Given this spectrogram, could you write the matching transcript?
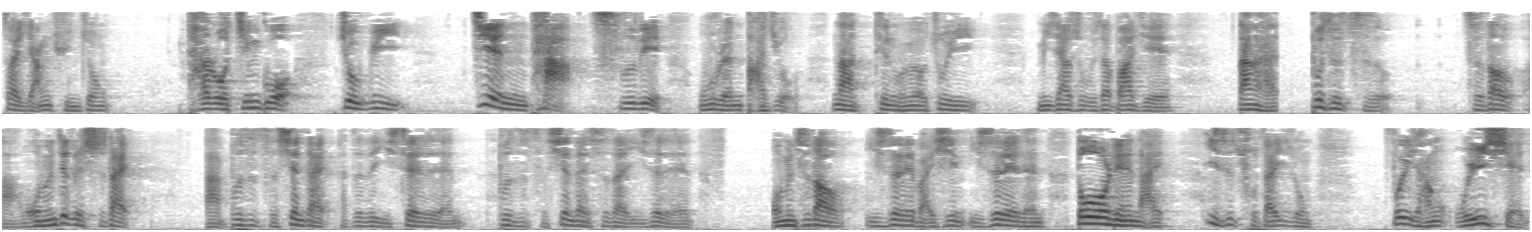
在羊群中。他若经过，就必践踏撕裂，无人搭救。那听众朋友注意，弥迦书五十八节，当然不是指指到啊我们这个时代啊，不是指现在这是以色列人，不是指现在时代以色列人。我们知道以色列百姓、以色列人多年来一直处在一种。非常危险、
